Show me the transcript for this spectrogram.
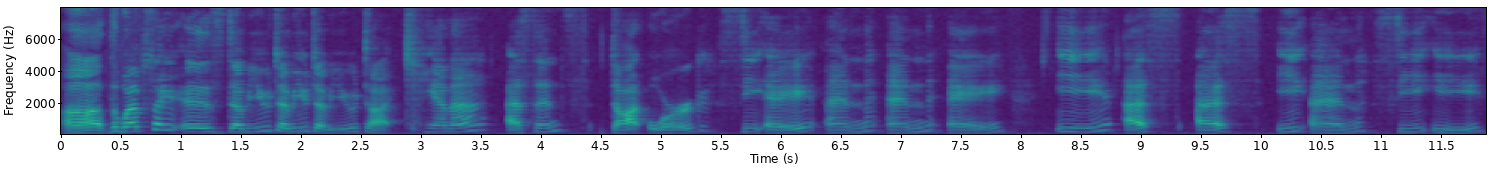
Uh, the website is www.cannaessence.com org, C A N N A E S S E N C E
